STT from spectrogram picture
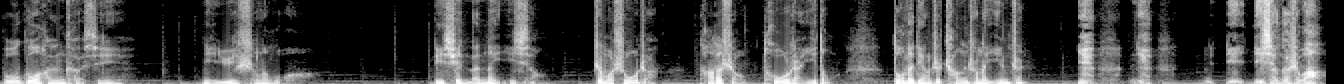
不过很可惜，你遇上了我。李炫冷冷一笑，这么说着，他的手突然一动，多了两只长长的银针。你、你、你、你、你想干什么？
